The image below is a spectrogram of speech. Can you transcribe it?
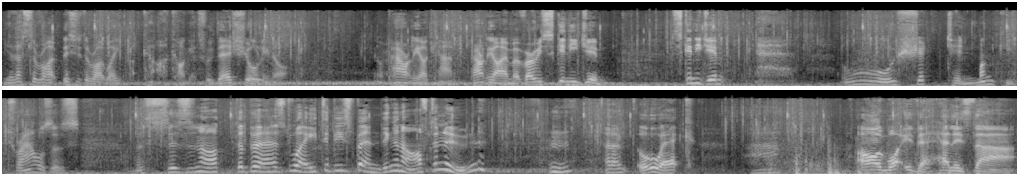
yeah, that's the right. This is the right way. I can't, I can't get through there. Surely not. Apparently, I can. Apparently, I am a very skinny Jim. Skinny Jim. Oh, shitting monkey trousers. This is not the best way to be spending an afternoon. Hmm. I don't. Oh, heck. Ah. Oh, what in the hell is that?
